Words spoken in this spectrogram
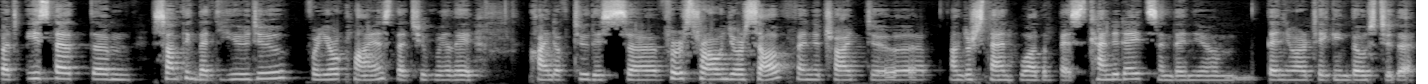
But is that, um, something that you do for your clients that you really kind of do this uh, first round yourself and you try to uh, understand who are the best candidates, and then you um, then you are taking those to the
